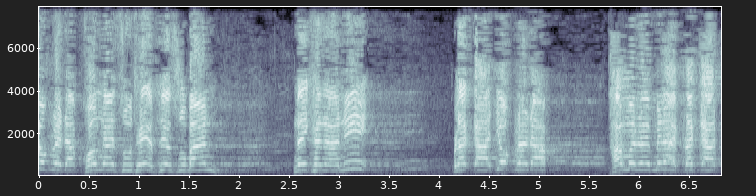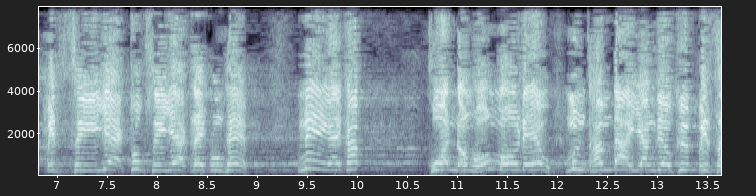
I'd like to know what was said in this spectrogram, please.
ยกระดับของนายสุเทพเทือกสุบรรณในขณะนี้ประกาศยกระดับทำอะไรไม่ได้ประกาศปิดสี่แยกทุกสี่แยกในกรุงเทพ นี่ไงครับ ควรหนองหงส์โมเดล มึงทำได้อย่างเดียวคือปิดส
